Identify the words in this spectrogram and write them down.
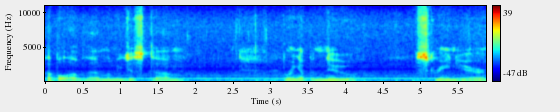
couple of them. Let me just um, bring up a new screen here.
